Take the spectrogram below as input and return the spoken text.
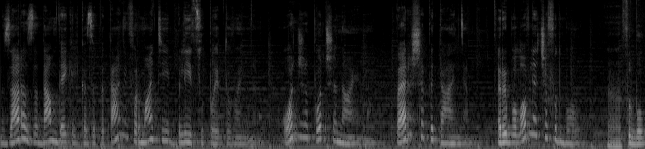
зараз задам декілька запитань у форматі бліц-опитування. Отже, починаємо. Перше питання: риболовля чи футбол? Е, Футбол,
